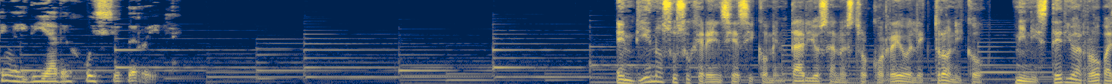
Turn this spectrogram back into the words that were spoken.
en el día del juicio terrible. Envíenos sus sugerencias y comentarios a nuestro correo electrónico ministerio arroba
